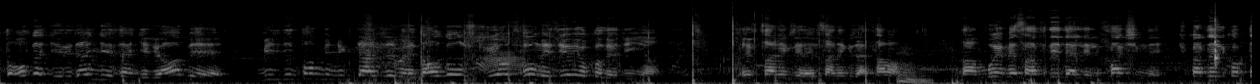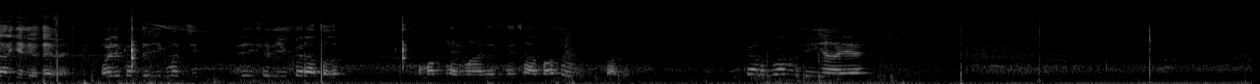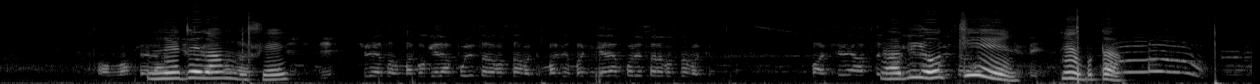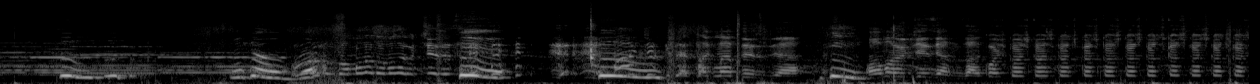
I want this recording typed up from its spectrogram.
Dalga geriden geriden geliyor abi. Bildiğin tam bir nükleer füze böyle dalga oluşturuyor. Bum ediyor yok oluyor dünya. Efsane güzel efsane güzel tamam. Tamam bu mesafede ilerleyelim. Bak şimdi yukarıdan helikopter geliyor değil mi? O helikopteri yıkmak için bize şöyle yukarı atalım. Ama pervanesine çarparsa ölürüz tabii. Yıkalım lan bu dünyayı. Allah belanı Nerede lan bu şey? Şuraya atalım bak o gelen polis arabasına bakın. Bakın bakın gelen polis arabasına bakın. Bak şuraya attık. Abi yok ki. He burada. Domala domala uçuyoruz. Abi çok güzel takla atıyoruz ya. Ama öleceğiz yalnız ha. Koş koş koş koş koş koş koş koş koş koş koş koş.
